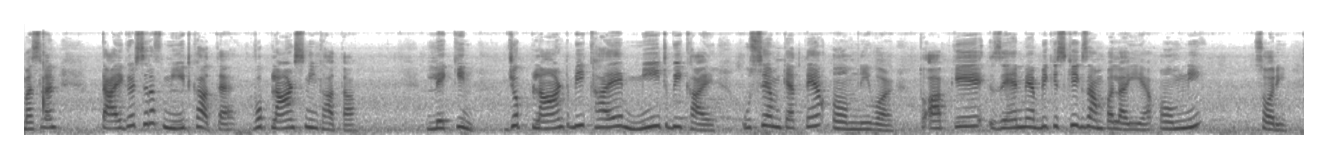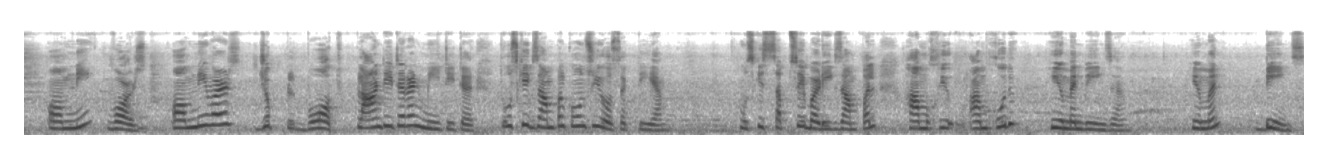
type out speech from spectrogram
मसलन टाइगर सिर्फ़ मीट खाता है, वो प्लांट्स नहीं खाता। लेकिन जो प्लांट भी खाए मीट भी खाए, उसे हम कहते हैं ओमनीवर तो आपके जहन में अभी किसकी एग्जांपल आई है? ओमनी सॉरी ओमनी वर्ड्स ओमनी वर्ड्स जो both plant eater and meat eater तो उसकी एग्जांपल कौन सी हो सकती है? उसकी सबसे बड़ी एग्जांपल हम हम खुद ह्यूमन बींग्स हैं। ह्यूमन बींग्स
